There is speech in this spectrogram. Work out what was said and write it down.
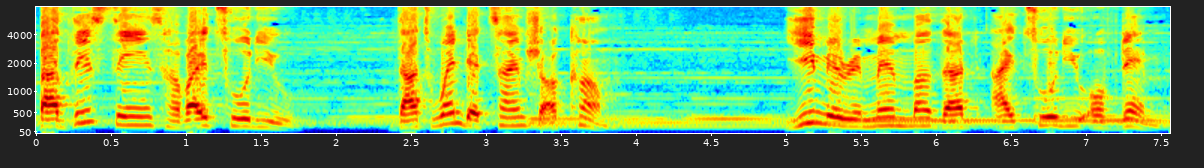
But these things have I told you, that when the time shall come, ye may remember that I told you of them.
